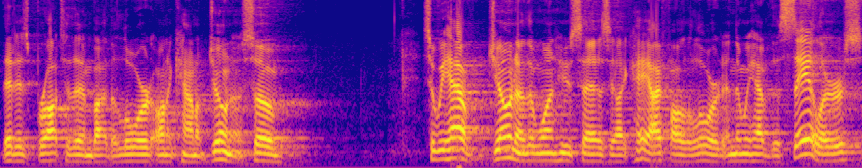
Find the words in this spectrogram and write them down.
that is brought to them by the Lord on account of Jonah. So, so we have Jonah, the one who says, like, hey, I follow the Lord. And then we have the sailors,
